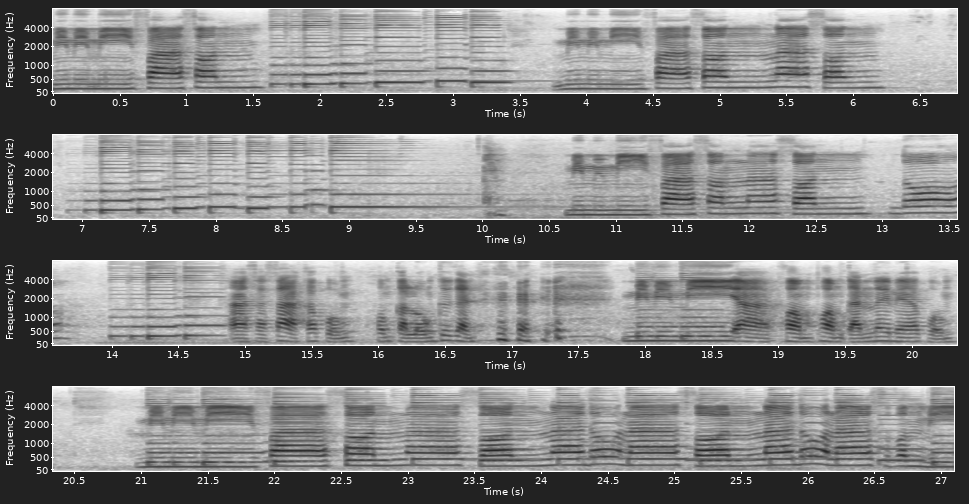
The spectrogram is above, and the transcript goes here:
มีมีมีฟาซอน มีมีมีฟาซอนลาซอน มีมีมีฟาซอนลาซอนโด อ่าซาซาครับผม ผมกับลงคือกัน มีมีมีอ่าพร้อมพร้อมกันเลยนะครับผม มีมีมีฟาซอนลาซอนลาโดลาซอนลาโดลาซอนมี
